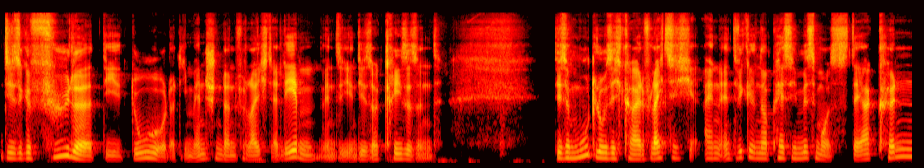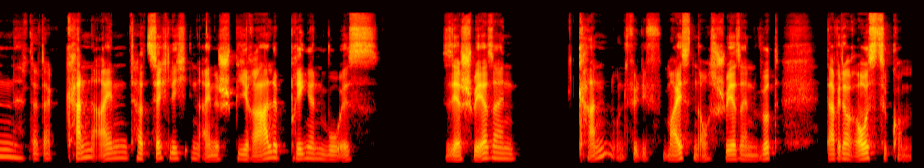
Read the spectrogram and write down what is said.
diese Gefühle, die du oder die Menschen dann vielleicht erleben, wenn sie in dieser Krise sind, diese Mutlosigkeit, vielleicht sich ein entwickelnder Pessimismus, der können da da kann einen tatsächlich in eine Spirale bringen, wo es sehr schwer sein kann und für die meisten auch schwer sein wird, da wieder rauszukommen.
